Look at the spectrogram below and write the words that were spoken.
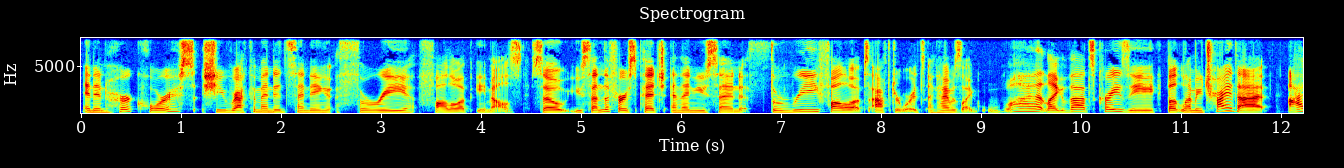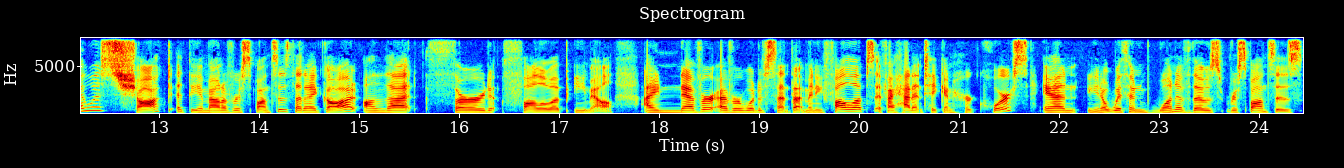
And in her course, she recommended sending three follow up emails. So, you send the first pitch and then you send three follow ups afterwards. And I was like, what? Like, that's crazy. But let me try that. I was shocked at the amount of responses that I got on that third follow up email. I never ever would have sent that many follow ups if I hadn't taken her course. And, you know, within one of those responses,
